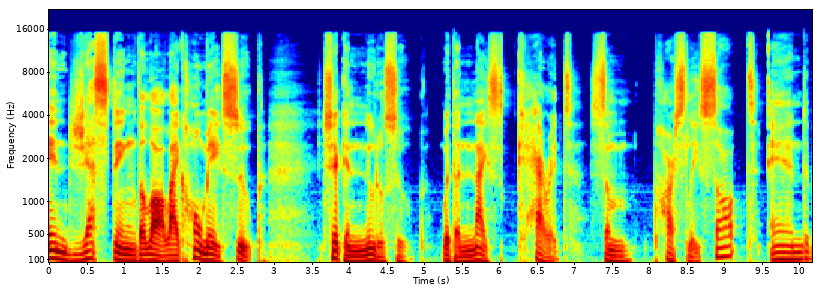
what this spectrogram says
ingesting the law like homemade soup, chicken noodle soup with a nice carrot, some parsley, salt, and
